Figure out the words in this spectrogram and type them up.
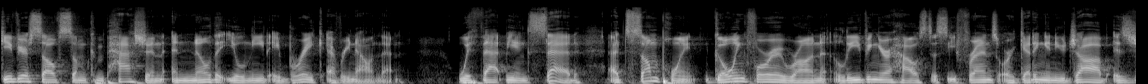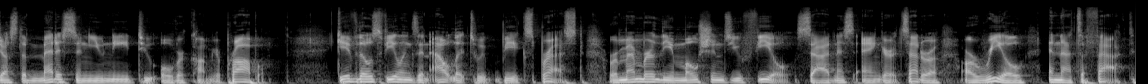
Give yourself some compassion and know that you'll need a break every now and then. With that being said, at some point, going for a run, leaving your house to see friends, or getting a new job is just the medicine you need to overcome your problem. Give those feelings an outlet to be expressed. Remember the emotions you feel, sadness, anger, etc., are real and that's a fact.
